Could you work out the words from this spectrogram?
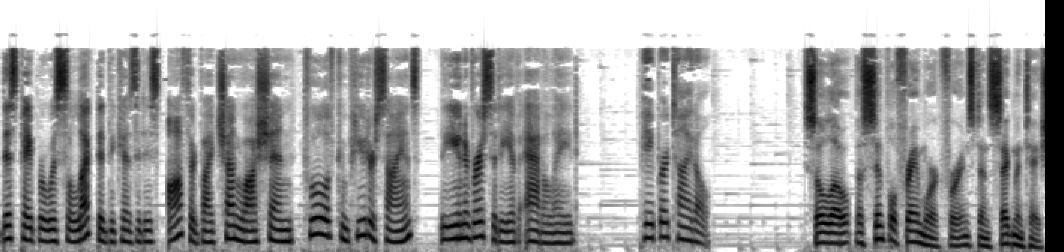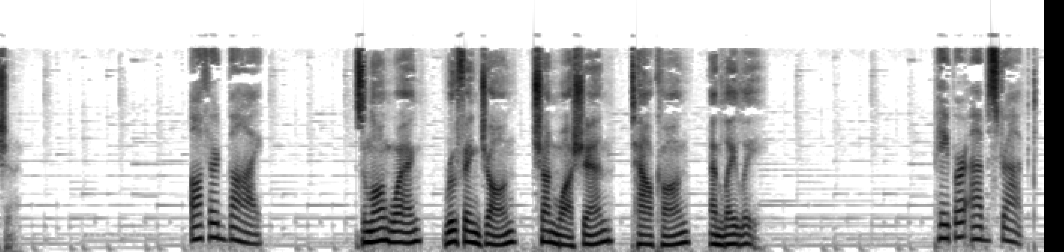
This paper was selected because it is authored by Chunhua Shen, School of Computer Science, the University of Adelaide. Paper title Solo, a simple framework for instance segmentation. Authored by Xinlong Wang, Rufeng Zhang, Chunhua Shen, Tao Kong, and Lei Li. Paper Abstract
